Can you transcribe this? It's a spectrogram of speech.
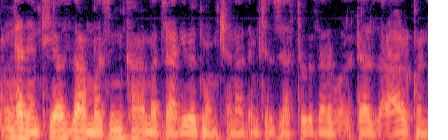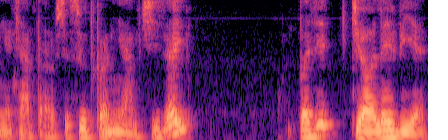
اینقدر امتیاز دارم بازی می‌کنم بعد رقیبت ممکنه امتیاز از تو بزنه بالاتر ضرر کنی یا کمتر باشه سود کنی هم چیزایی. بازی جالبیه.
